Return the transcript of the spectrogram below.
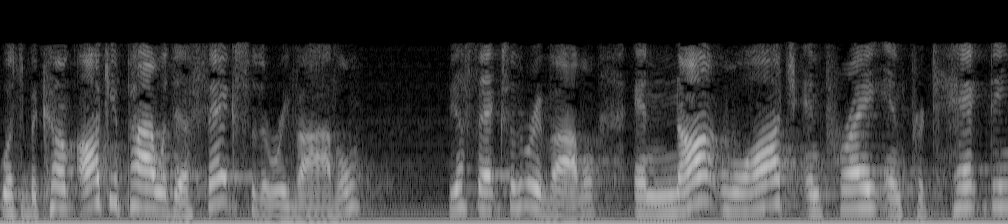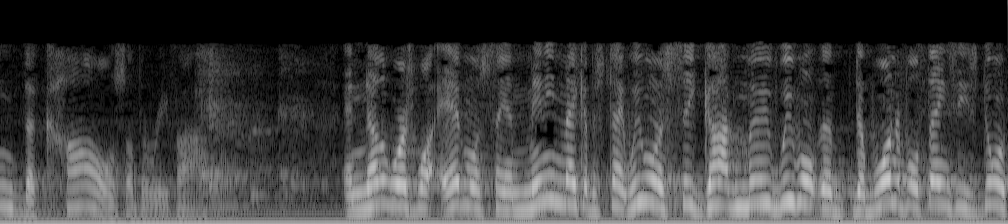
was to become occupied with the effects of the revival, the effects of the revival, and not watch and pray in protecting the cause of the revival. in other words, what Evan was saying, many make a mistake. We want to see God move. We want the, the wonderful things He's doing.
